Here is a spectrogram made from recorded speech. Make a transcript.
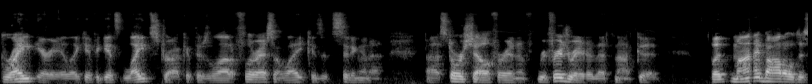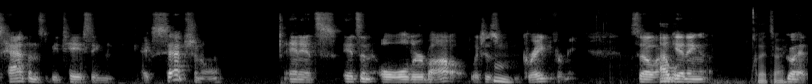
bright area, like if it gets light struck, if there's a lot of fluorescent light because it's sitting on a, uh store shelf or in a refrigerator, that's not good. But my bottle just happens to be tasting exceptional and it's it's an older bottle, which is Hmm. great for me. So I I'm will- getting. Go ahead. Sorry. Go ahead.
